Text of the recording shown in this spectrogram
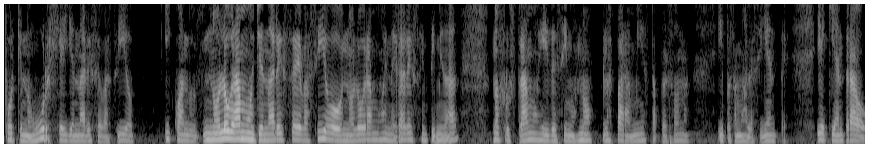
porque nos urge llenar ese vacío. Y cuando no logramos llenar ese vacío o no logramos generar esa intimidad, nos frustramos y decimos, no, no es para mí esta persona. Y pasamos a la siguiente. Y aquí entra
